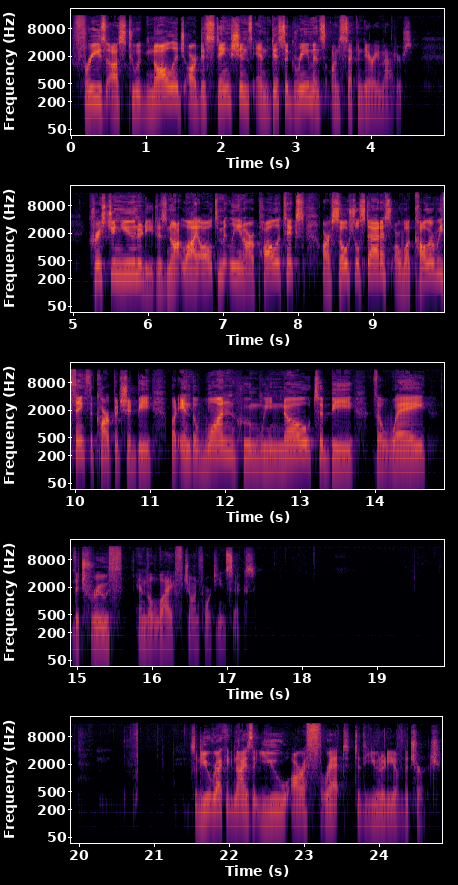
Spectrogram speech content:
frees us to acknowledge our distinctions and disagreements on secondary matters. Christian unity does not lie ultimately in our politics, our social status, or what color we think the carpet should be, but in the one whom we know to be the way, the truth, and the life. John 14, 6. So, do you recognize that you are a threat to the unity of the church?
